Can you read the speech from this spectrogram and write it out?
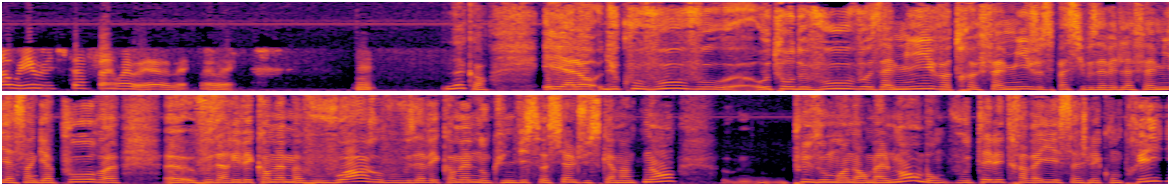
ah oui, oui, tout à fait. Ouais, ouais, ouais, ouais. Mm. D'accord. Et alors, du coup, vous, vous, autour de vous, vos amis, votre famille, je ne sais pas si vous avez de la famille à Singapour, euh, euh, vous arrivez quand même à vous voir. Vous, avez quand même donc une vie sociale jusqu'à maintenant, plus ou moins normalement. Bon, vous télétravaillez, ça je l'ai compris.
